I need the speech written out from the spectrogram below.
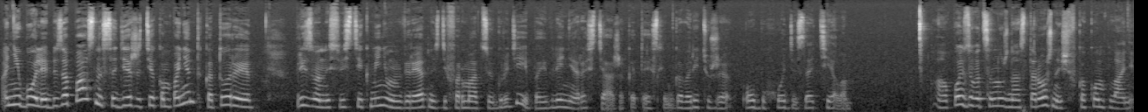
Они более безопасны, содержат те компоненты, которые призваны свести к минимуму вероятность деформации груди и появления растяжек. Это если говорить уже об уходе за телом. А, пользоваться нужно осторожно еще в каком плане?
